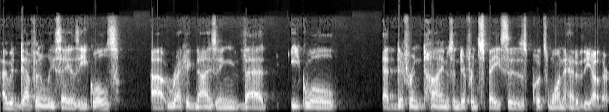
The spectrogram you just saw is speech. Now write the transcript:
I would definitely say as equals, uh, recognizing that equal at different times and different spaces puts one ahead of the other.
